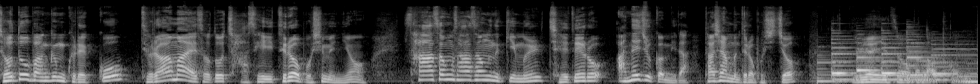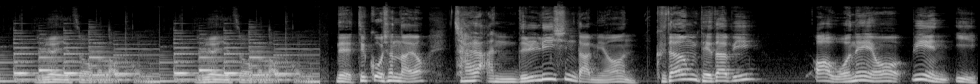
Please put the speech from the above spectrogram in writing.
저도 방금 그랬고 드라마에서도 자세히 들어보시면요 사성사성 느낌을 제대로 안 해줄 겁니다. 다시 한번 들어보시죠. 你愿意做我的老婆吗？你愿意做我的老婆吗？你愿意做我的老婆吗？ 네, 듣고 오셨나요? 잘 안 들리신다면 그 다음 대답이 아 원해요 위엔 이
